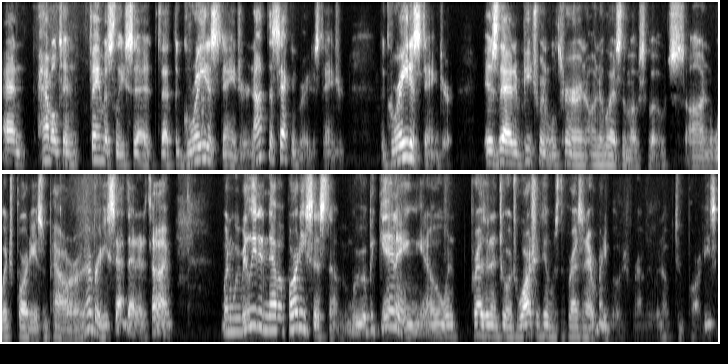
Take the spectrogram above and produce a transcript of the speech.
and Hamilton famously said that the greatest danger, not the second greatest danger, the greatest danger is that impeachment will turn on who has the most votes, on which party is in power. Remember, he said that at a time when we really didn't have a party system. We were beginning, you know, when President George Washington was the president, everybody voted for him. There were no two parties.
